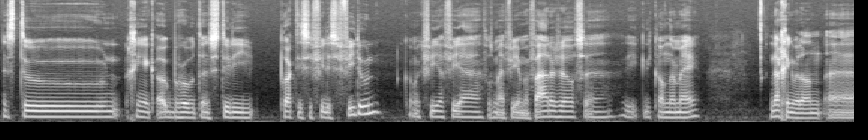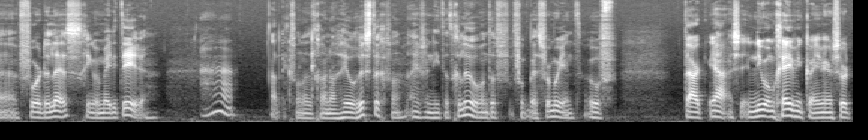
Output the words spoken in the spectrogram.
dus toen ging ik ook bijvoorbeeld een studie praktische filosofie doen. Kom ik via, via, volgens mij via mijn vader zelfs, eh, die, die kwam daar mee. En daar gingen we dan eh, voor de les gingen we mediteren. Ah, Nou, ik vond het gewoon al heel rustig van even niet dat gelul, want dat vond ik best vermoeiend. Of daar, ja, als je in een nieuwe omgeving kan je weer een soort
